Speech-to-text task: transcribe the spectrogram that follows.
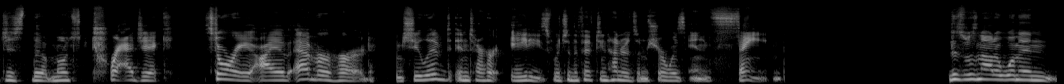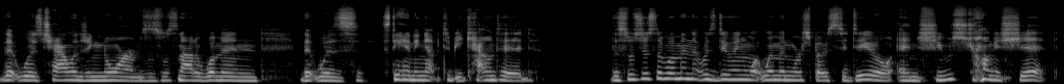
just the most tragic story I have ever heard. She lived into her 80s, which in the 1500s I'm sure was insane. This was not a woman that was challenging norms. This was not a woman that was standing up to be counted. This was just a woman that was doing what women were supposed to do, and she was strong as shit.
